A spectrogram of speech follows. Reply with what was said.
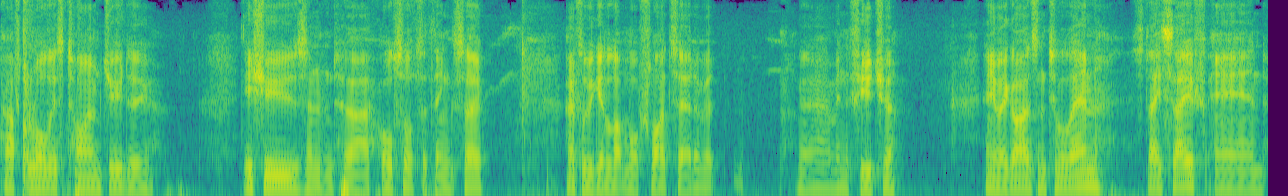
after all this time due to issues and uh, all sorts of things. So hopefully we get a lot more flights out of it um, in the future. Anyway guys, until then, stay safe and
